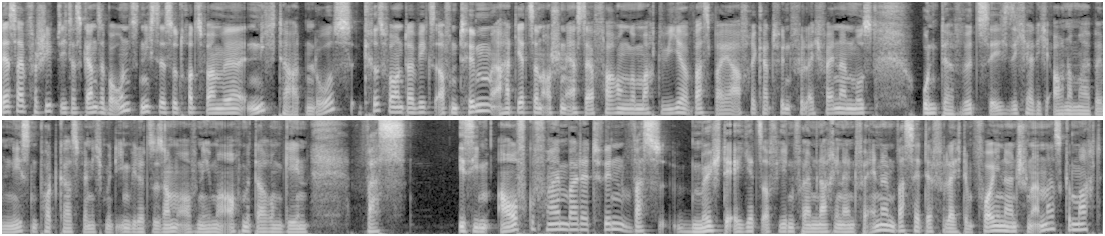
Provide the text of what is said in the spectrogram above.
deshalb verschiebt sich das Ganze bei uns. Nichtsdestotrotz waren wir nicht tatenlos. Chris war unterwegs auf dem Tim, hat jetzt dann auch schon erste Erfahrungen gemacht, wie er was bei Afrika Twin vielleicht verändern muss. Und da wird es sicherlich auch nochmal beim nächsten Podcast, wenn ich mit ihm wieder zusammen aufnehme, auch mit darum gehen, was ist ihm aufgefallen bei der Twin? Was möchte er jetzt auf jeden Fall im Nachhinein verändern? Was hätte er vielleicht im Vorhinein schon anders gemacht?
